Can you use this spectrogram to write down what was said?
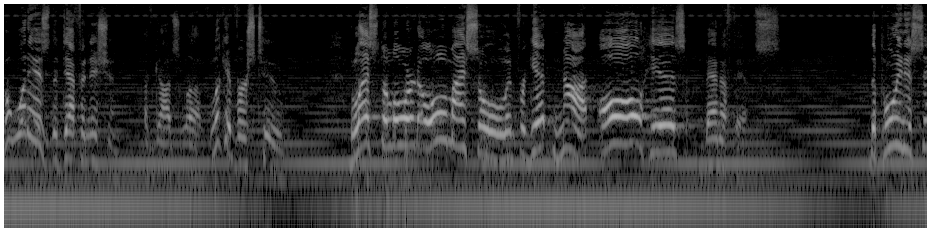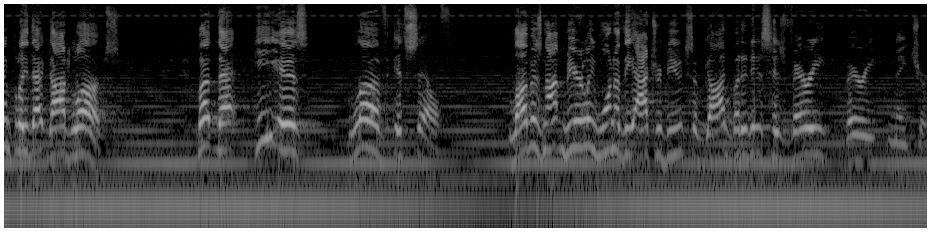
But what is the definition of God's love? Look at verse 2. Bless the Lord, O my soul, and forget not all his benefits. The point is simply that God loves, but that he is love itself. Love is not merely one of the attributes of God, but it is his very, very nature.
